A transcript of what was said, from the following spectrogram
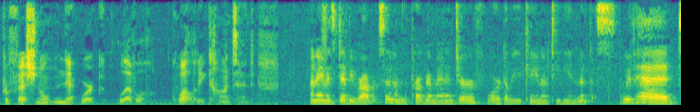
professional network level quality content. My name is Debbie Robertson. I'm the program manager for WKNO TV in Memphis. We've had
